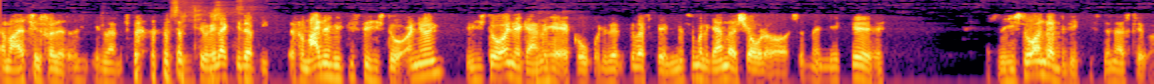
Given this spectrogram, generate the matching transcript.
er meget tilforladet et eller andet sted. det er jo heller ikke det, der er. For mig det vigtigste historien, jo, ikke? Det er historien, jeg gerne vil have er god, og det den, skal være spændende. Så må det gerne være sjovt også, men ikke... Øh, altså, det er historien, der er det vigtigste, når jeg skriver.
